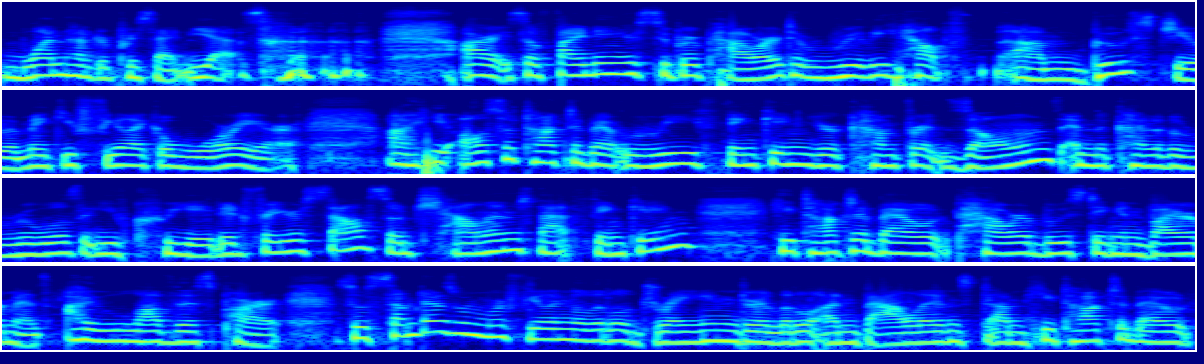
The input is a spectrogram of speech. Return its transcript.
100% yes. All right, so finding your superpower to really help um, boost you and make you feel like a warrior. Uh, he also talked about rethinking your comfort zones and the kind of the rules that you've created for yourself. So challenge that thinking. He talked about power boosting environments. I love this part. So sometimes when we're feeling a little drained or a little unbalanced, um, he talked about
